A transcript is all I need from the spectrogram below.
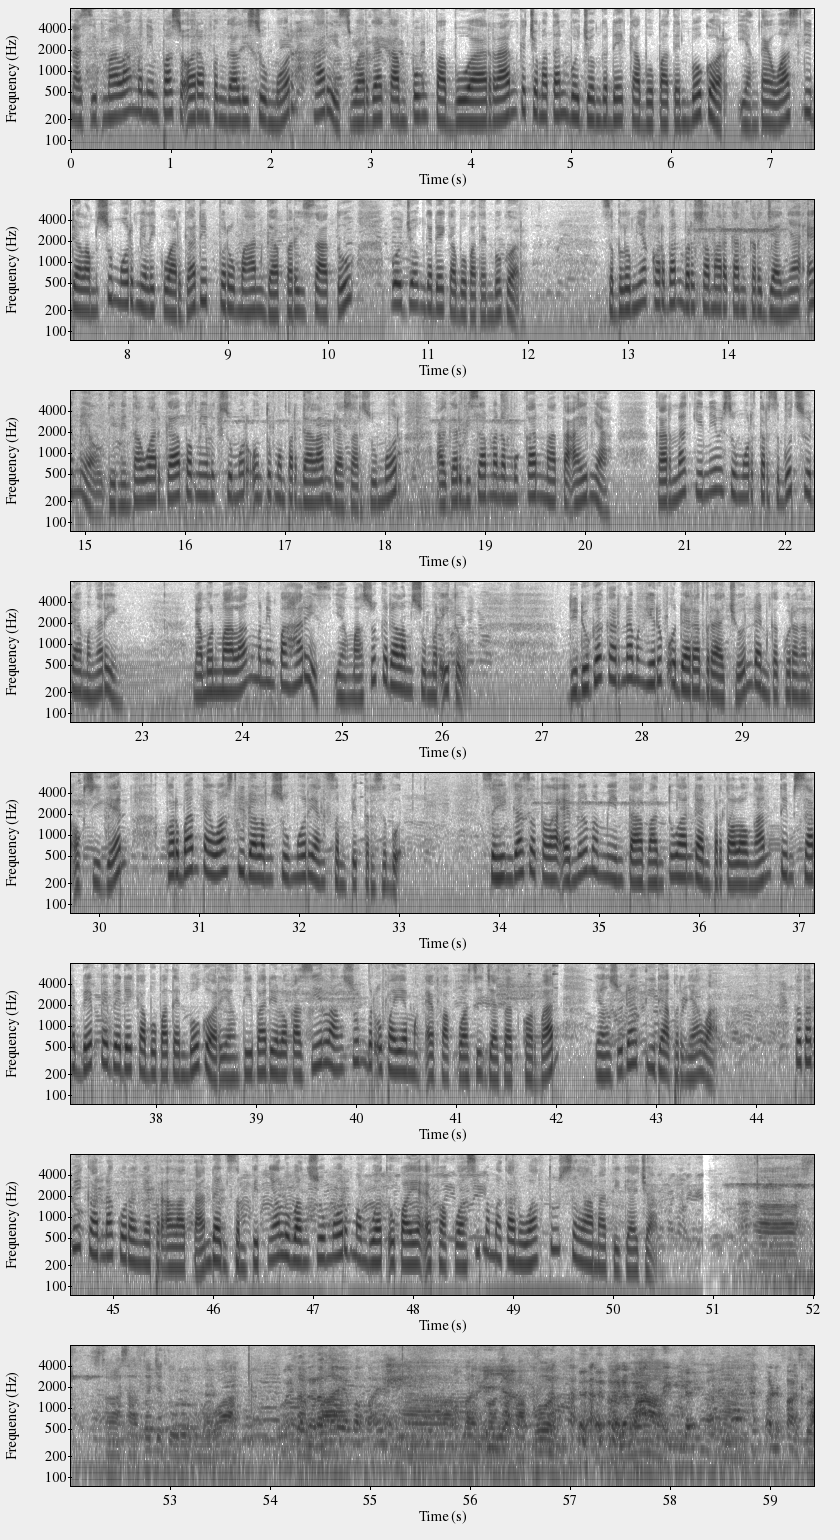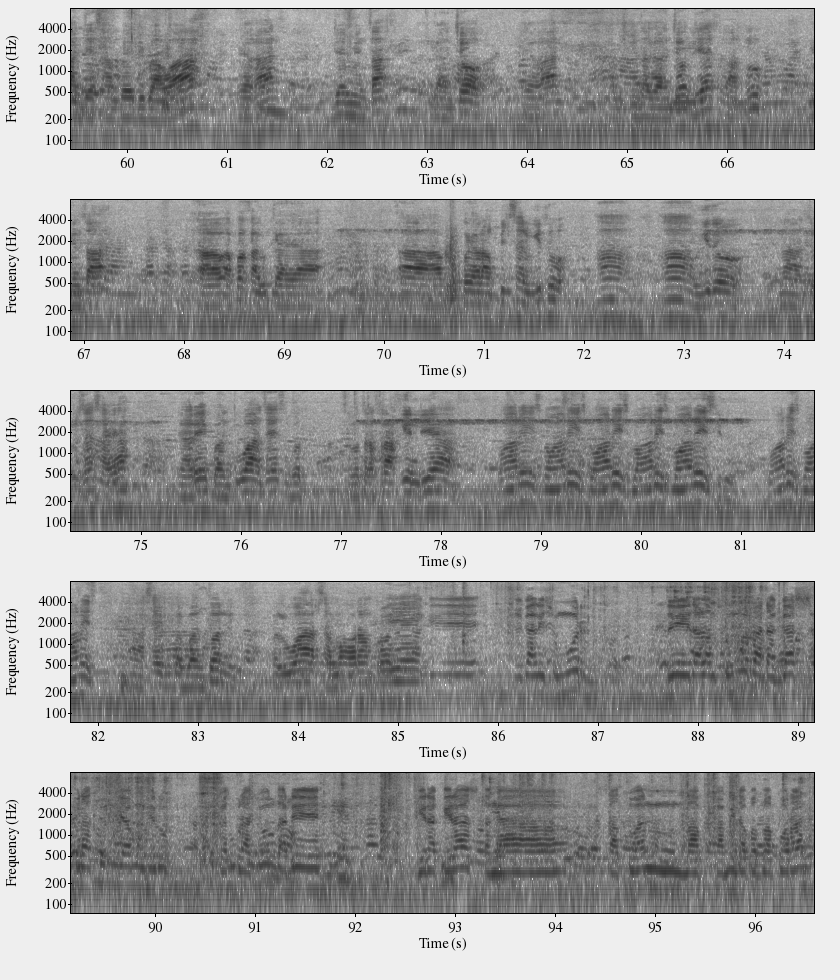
Nasib malang menimpa seorang penggali sumur, Haris, warga kampung Pabuaran, Kecamatan Bojonggede, Kabupaten Bogor, yang tewas di dalam sumur milik warga di perumahan Gaperi 1, Bojonggede, Kabupaten Bogor. Sebelumnya korban bersama rekan kerjanya Emil diminta warga pemilik sumur untuk memperdalam dasar sumur agar bisa menemukan mata airnya, karena kini sumur tersebut sudah mengering. Namun malang menimpa Haris yang masuk ke dalam sumur itu. Diduga karena menghirup udara beracun dan kekurangan oksigen, korban tewas di dalam sumur yang sempit tersebut. Sehingga setelah Emil meminta bantuan dan pertolongan, tim SAR BPBD Kabupaten Bogor yang tiba di lokasi langsung berupaya mengevakuasi jasad korban yang sudah tidak bernyawa. Tetapi karena kurangnya peralatan dan sempitnya lubang sumur membuat upaya evakuasi memakan waktu selama tiga jam. Uh, setengah satu aja turun ke bawah. Tanpa uh, bantuan apa pun. Manual. Nah, setelah dia sampai di bawah, ya kan, dia minta ganco, ya kan. Habis minta ganco, dia langsung minta uh, apa kalau kayak uh, kayak orang pingsan begitu, ah ah begitu. Nah terusnya saya nyari bantuan, saya sempat sempat terak-terakin dia, Bang Aris, Bang Aris, Bang Aris, Bang Aris, Bang Aris gitu. Bang Aris, Bang Aris. Nah, saya minta bantuan keluar sama orang proyek. Kegali sumur, di dalam sumur ada gas beracun yang menghirup gas beracun. Tadi kira-kira setengah satuan kami dapat laporan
